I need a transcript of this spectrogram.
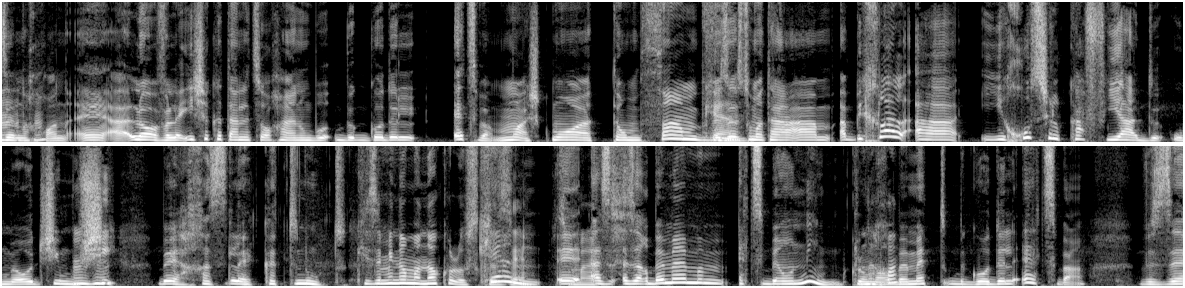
זה נכון. אה, לא, אבל האיש הקטן לצורך העניין הוא בגודל אצבע, ממש, כמו התום סאמב, כן. וזה, זאת אומרת, בכלל, הייחוס של כף יד הוא מאוד שימושי ביחס לקטנות. כי זה מין הומונוקולוס כזה. כן, זאת אה, אומרת, אז, אז הרבה מהם הם אצבעונים, כלומר, נכון. באמת בגודל אצבע, וזה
